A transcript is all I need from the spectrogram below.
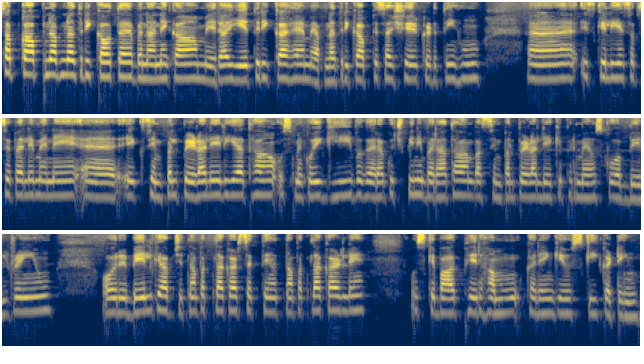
सबका अपना अपना तरीका होता है बनाने का। मेरा ये तरीका है, मैं अपना तरीका आपके साथ शेयर करती हूँ। इसके लिए सबसे पहले मैंने एक सिंपल पेड़ा ले लिया था, उसमें कोई घी वगैरह कुछ भी नहीं भरा था, बस सिंपल पेड़ा लेके फिर मैं उसको अब बेल रही हूँ। और बेल के आप जितना पतला कर सकते हैं, उतना पतला कर लें। उसके बाद फिर हम करेंगे उसकी कटिंग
